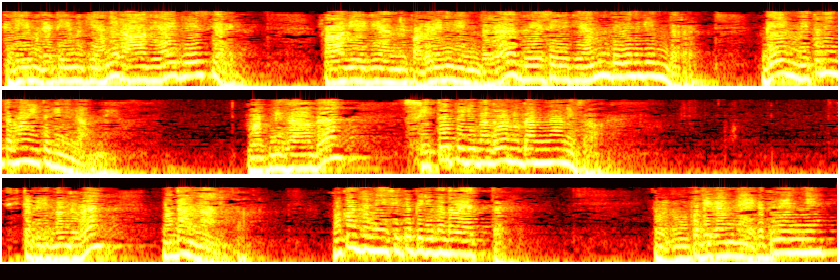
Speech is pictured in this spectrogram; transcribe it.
ඇලීම ගැටීම කියන්නේ රාගයයි ද්වේෂයයි. රාගය කියන්නේ පළවෙනි ගින්දර, ද්වේෂය කියන්නේ දෙවෙනි ගින්දර. මේ මෙතනින් තමයි හිත ගිනි ගන්නේ. මක්නිසාද සිත පිළිබඳව නොදන්නා නිසා. සිත පිළිබඳව නොදන්නා නිසා. මොකද්ද මේ සිත පිළිබඳව ඇත්ත? රූප දෙකන්නේ එකතු වෙන්නේ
